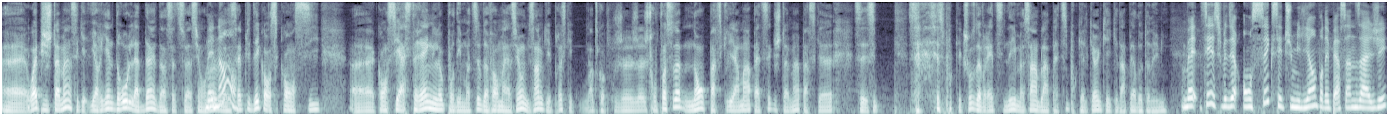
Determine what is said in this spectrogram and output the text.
Euh, ouais, puis justement, c'est qu'il y a rien de drôle là-dedans dans cette situation-là. Mais là. non. Simple idée qu'on, s'y euh, qu'on s'y astreigne là, pour des motifs de formation, me semble qu'il est presque. En tout cas, je, je, trouve pas ça non particulièrement empathique, justement, parce que c'est. c'est pas quelque chose de être inné, il me semble, l'empathie pour quelqu'un qui, qui est en perte d'autonomie. Ben, tu sais, je veux dire, on sait que c'est humiliant pour des personnes âgées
